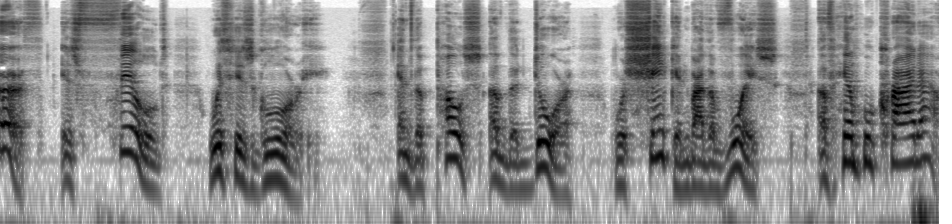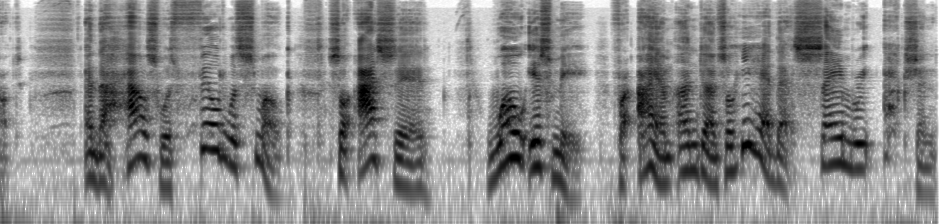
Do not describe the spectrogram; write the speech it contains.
earth is filled with his glory. And the posts of the door were shaken by the voice of him who cried out and the house was filled with smoke. So I said, Woe is me, for I am undone. So he had that same reaction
